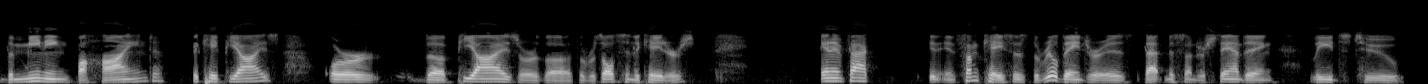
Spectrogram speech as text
the meaning behind the KPIs or the PIs or the, the results indicators. And in fact, in, in some cases, the real danger is that misunderstanding leads to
